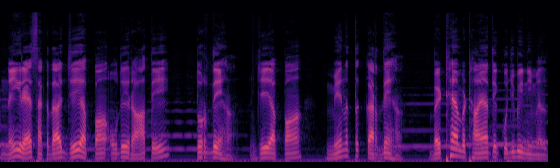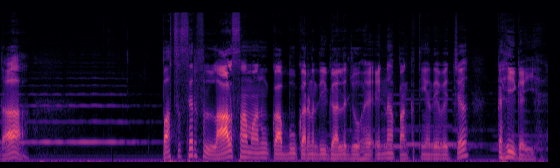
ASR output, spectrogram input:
ਨਹੀਂ ਰਹਿ ਸਕਦਾ ਜੇ ਆਪਾਂ ਉਹਦੇ ਰਾਹ ਤੇ ਤੁਰਦੇ ਹਾਂ, ਜੇ ਆਪਾਂ ਮਿਹਨਤ ਕਰਦੇ ਹਾਂ। ਬੈਠਿਆਂ ਬਿਠਾਇਆਂ ਤੇ ਕੁਝ ਵੀ ਨਹੀਂ ਮਿਲਦਾ। ਬਸ ਸਿਰਫ ਲਾਲਸਾਵਾਂ ਨੂੰ ਕਾਬੂ ਕਰਨ ਦੀ ਗੱਲ ਜੋ ਹੈ ਇਹਨਾਂ ਪੰਕਤੀਆਂ ਦੇ ਵਿੱਚ ਕਹੀ ਗਈ ਹੈ।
